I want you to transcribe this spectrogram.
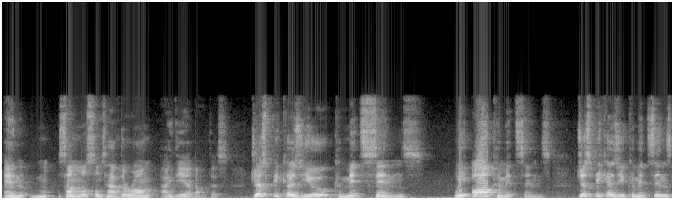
And some Muslims have the wrong idea about this. Just because you commit sins, we all commit sins. Just because you commit sins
